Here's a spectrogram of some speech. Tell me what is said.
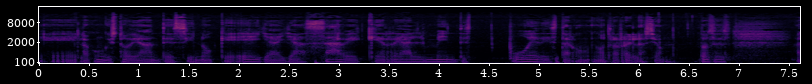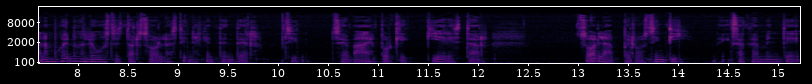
eh, la conquistó de antes, sino que ella ya sabe que realmente puede estar en otra relación. Entonces, a la mujer no le gusta estar solas, tienes que entender. Si se va es porque quiere estar sola, pero sin ti. Exactamente,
